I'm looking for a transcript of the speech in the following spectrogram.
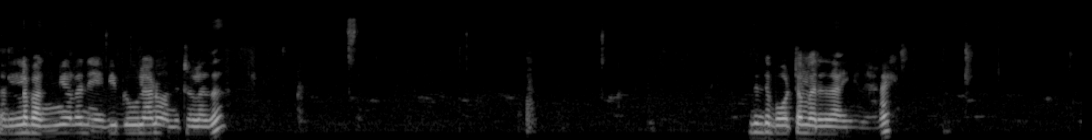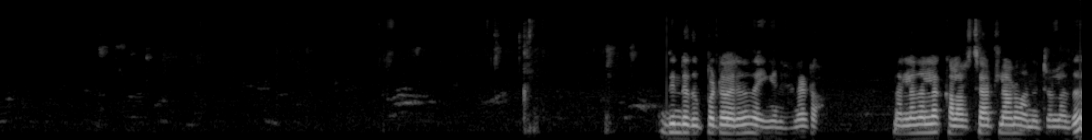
നല്ല ഭംഗിയുള്ള നേവി ബ്ലൂവിലാണ് വന്നിട്ടുള്ളത്. ഇതിന്റെ ബോട്ടം വരുന്നത് ഇങ്ങനെയാണേ. ഇതിന്റെ ദുപ്പട്ട വരുന്നത് ഇങ്ങനെയാണ് കേട്ടോ. നല്ല നല്ല കളർ ചാർട്ടിലാണ് വന്നിട്ടുള്ളത്.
